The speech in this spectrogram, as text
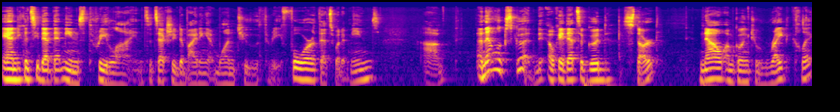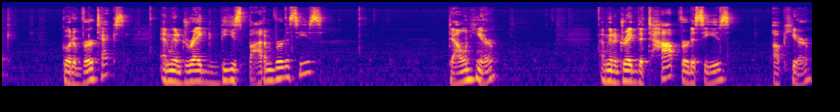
And you can see that that means three lines. It's actually dividing it one, two, three, four. That's what it means. Um, and that looks good. Okay, that's a good start. Now I'm going to right click, go to vertex, and I'm to drag these bottom vertices down here. I'm to drag the top vertices up here.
